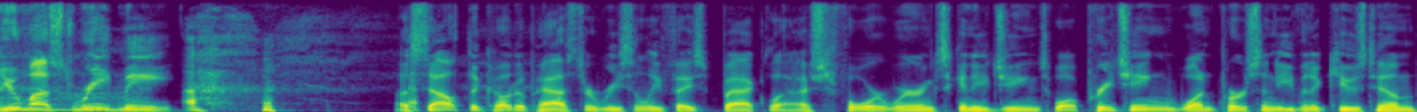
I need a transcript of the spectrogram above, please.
"You must read me." A South Dakota pastor recently faced backlash for wearing skinny jeans while preaching. One person even accused him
